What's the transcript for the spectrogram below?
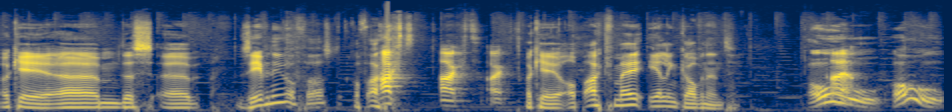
Oké, ehm, dus eh 7 uur of was het? Of 8? 8. 8, 8. Oké, op 8 voor mij Alien Covenant. Oh, Ah, ja.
